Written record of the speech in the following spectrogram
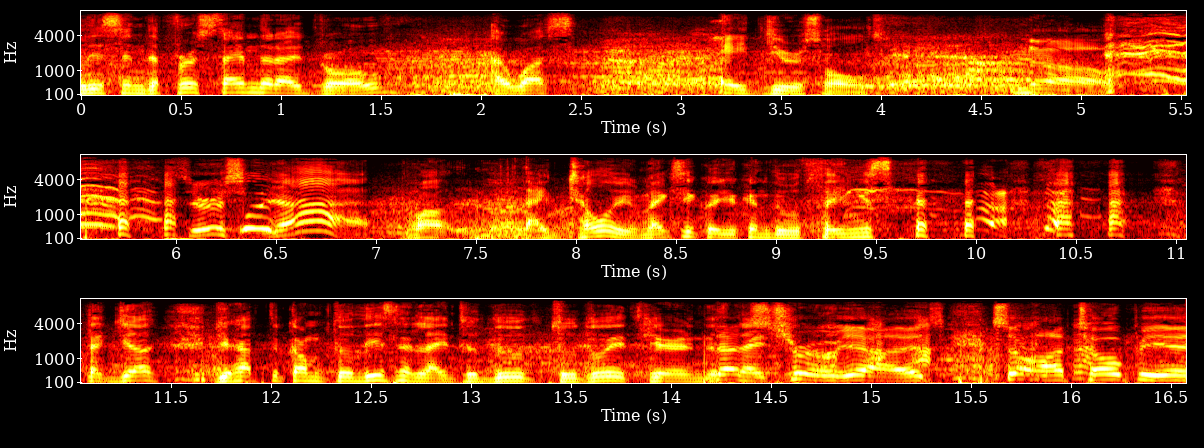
Listen, the first time that I drove, I was eight years old. No. Seriously? Yeah. Well, I tell you, Mexico, you can do things that just you have to come to Disneyland to do to do it here in the That's States. true. Yeah. It's, so Autopia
